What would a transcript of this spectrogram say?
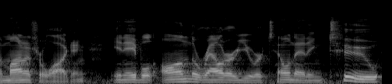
the monitor logging, enabled on the router you are telnetting to,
